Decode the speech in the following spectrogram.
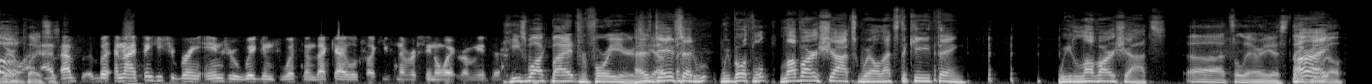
of weird places. Ab- ab- but and I think you should bring Andrew Wiggins with him. That guy looks like he's never seen a weight room either. He's walked by it for four years. As Yep. Dave said, we both l- love our shots, Will. That's the key thing. we love our shots. Uh, it's hilarious. Thank All you. Will.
